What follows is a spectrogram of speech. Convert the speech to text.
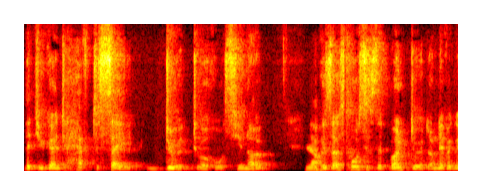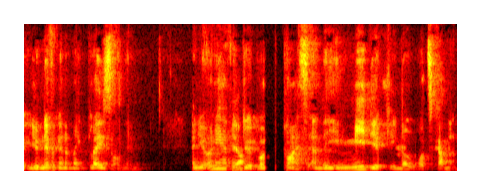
that you're going to have to say, do it to a horse, you know? Yeah. Because those horses that won't do it are never, you're never going to make plays on them. And you only have to yeah. do it once or twice and they immediately know what's coming.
